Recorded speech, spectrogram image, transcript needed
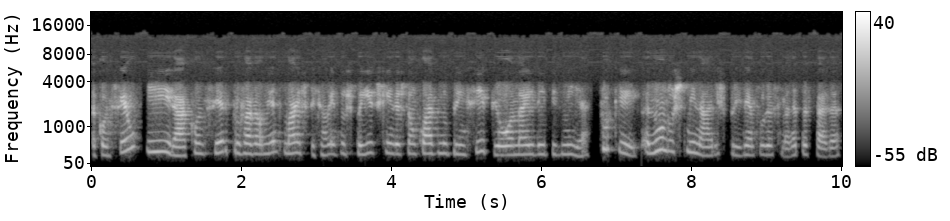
aconteceu e irá acontecer provavelmente mais, especialmente nos países que ainda estão quase no princípio ou a meio da epidemia. Porquê? Num dos seminários, por exemplo, da semana passada,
